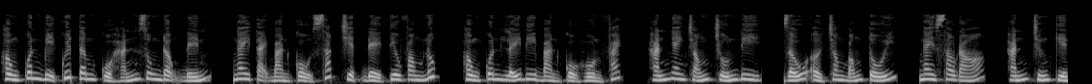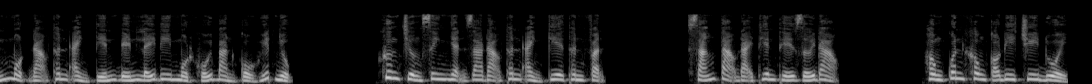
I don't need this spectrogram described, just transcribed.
Hồng Quân bị quyết tâm của hắn rung động đến, ngay tại bàn cổ sắp triệt để tiêu vong lúc, Hồng Quân lấy đi bàn cổ hồn phách, hắn nhanh chóng trốn đi, giấu ở trong bóng tối. Ngay sau đó, hắn chứng kiến một đạo thân ảnh tiến đến lấy đi một khối bàn cổ huyết nhục. Khương Trường Sinh nhận ra đạo thân ảnh kia thân phận, sáng tạo đại thiên thế giới đạo. Hồng Quân không có đi truy đuổi,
